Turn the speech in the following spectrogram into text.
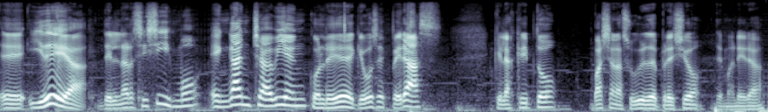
eh, idea del narcisismo engancha bien con la idea de que vos esperás que las cripto vayan a subir de precio de manera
